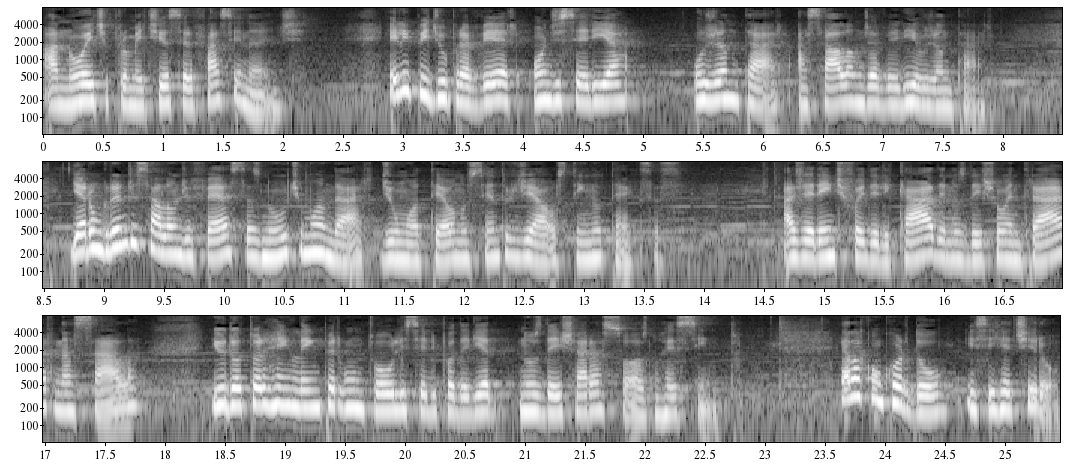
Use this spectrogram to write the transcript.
A noite prometia ser fascinante. Ele pediu para ver onde seria o jantar, a sala onde haveria o jantar. E era um grande salão de festas no último andar de um hotel no centro de Austin, no Texas. A gerente foi delicada e nos deixou entrar na sala, e o Dr. Henlen perguntou-lhe se ele poderia nos deixar a sós no recinto. Ela concordou e se retirou.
